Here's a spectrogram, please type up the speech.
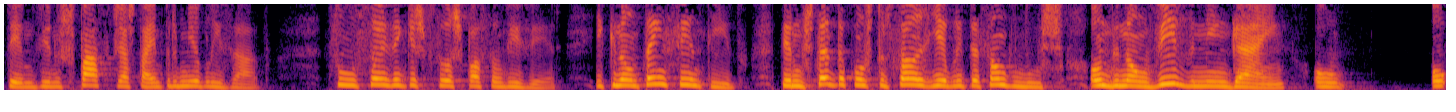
temos e no espaço que já está impermeabilizado soluções em que as pessoas possam viver e que não tem sentido termos tanta construção e reabilitação de luxo onde não vive ninguém ou, ou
